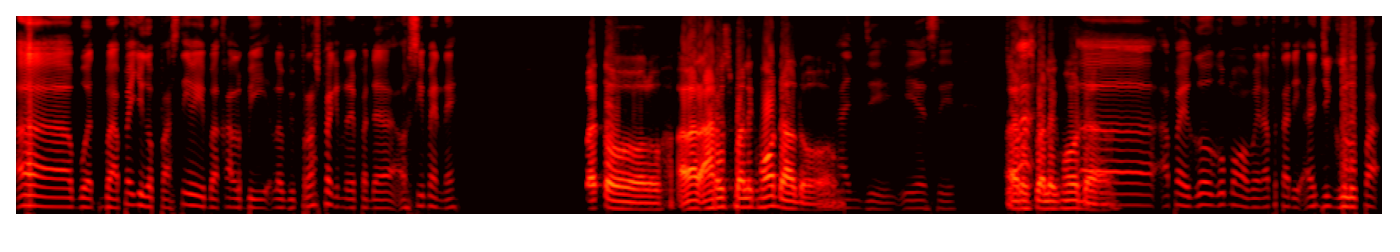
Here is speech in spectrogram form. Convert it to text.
eh buat Mbappe juga pasti bakal lebih lebih prospek daripada Osimhen ya. Betul, Har- harus balik modal dong. Anjing, iya sih. Harus Cuma, balik modal. eh, apa ya? Gue gue mau ngomongin apa tadi? Anjing gue lupa.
